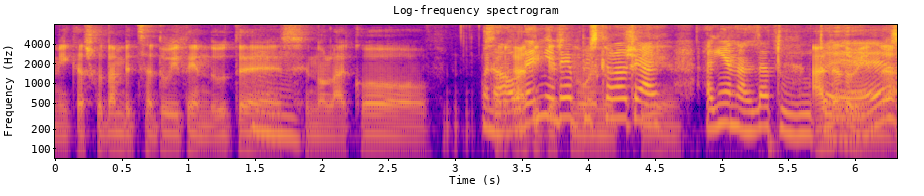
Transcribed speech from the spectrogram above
nik askotan betzatu egiten dute, mm. zenolako... Bueno, orain ere pizka batean agian aldatu dute, aldatu ez?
